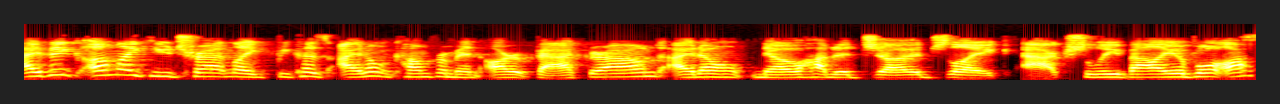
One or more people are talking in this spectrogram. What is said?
I think unlike you, Trent, like because I don't come from an art background, I don't know how to judge like actually valuable art.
